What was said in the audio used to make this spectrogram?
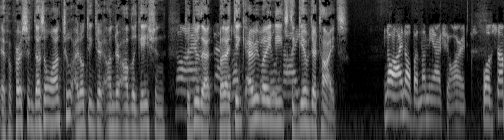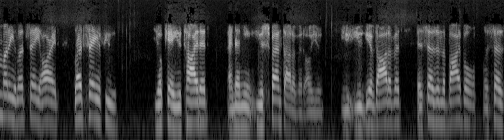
If a person doesn't want to, I don't think they're under obligation No, to I do that. But I think let's say they everybody needs to give their tithes. No, I know, but let me ask you. All right. Well, if somebody, let's say, all right, let's say if you, you okay, you tied it, and then you you spent out of it, or you you you gived out of it. It says in the Bible, it says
